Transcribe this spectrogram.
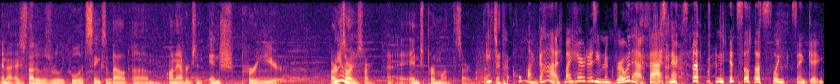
And I, I just thought it was really cool. It sinks about, um, on average, an inch per year. Or Really? sorry, sorry, an an inch per month. Sorry about that. Inch per, oh my gosh, my hair doesn't even grow that fast. and There's a peninsula slink, sinking.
